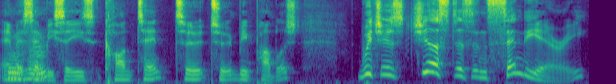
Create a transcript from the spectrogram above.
MSNBC's content to, to be published, which is just as incendiary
